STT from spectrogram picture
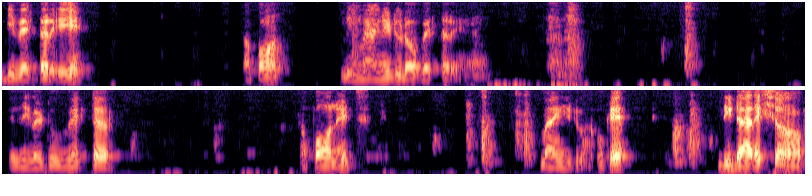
the vector a upon the magnitude of vector a. Is equal to vector upon its magnitude okay? The direction of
